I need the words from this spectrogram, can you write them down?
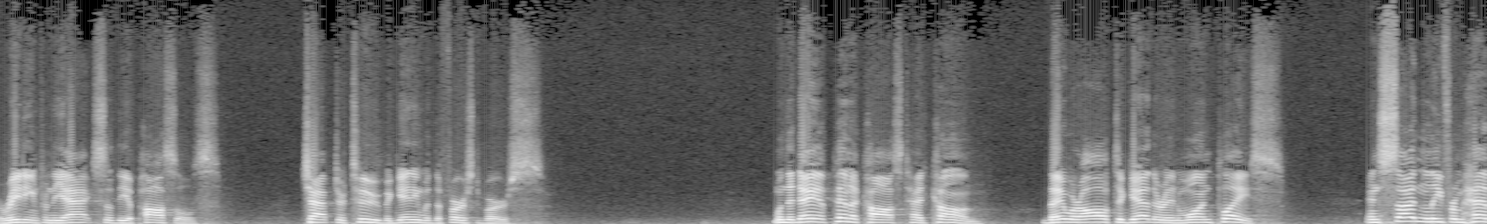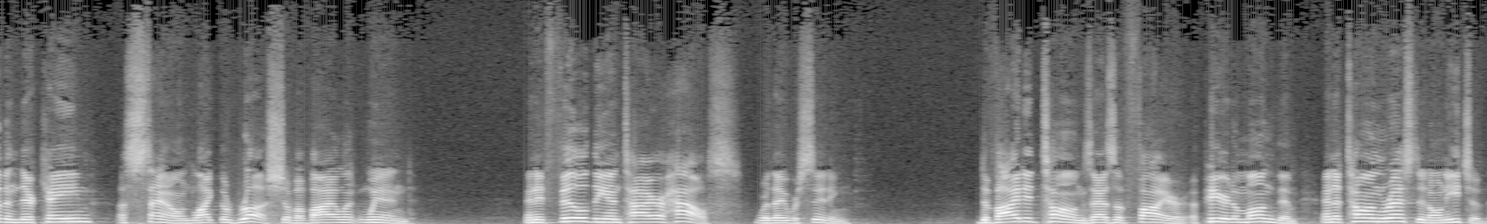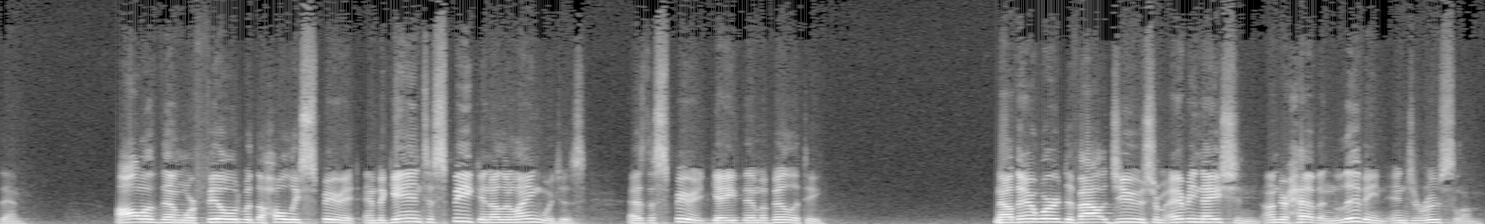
A reading from the Acts of the Apostles, chapter 2, beginning with the first verse. When the day of Pentecost had come, they were all together in one place. And suddenly from heaven there came a sound like the rush of a violent wind, and it filled the entire house where they were sitting. Divided tongues as of fire appeared among them, and a tongue rested on each of them. All of them were filled with the Holy Spirit and began to speak in other languages as the Spirit gave them ability. Now there were devout Jews from every nation under heaven living in Jerusalem.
